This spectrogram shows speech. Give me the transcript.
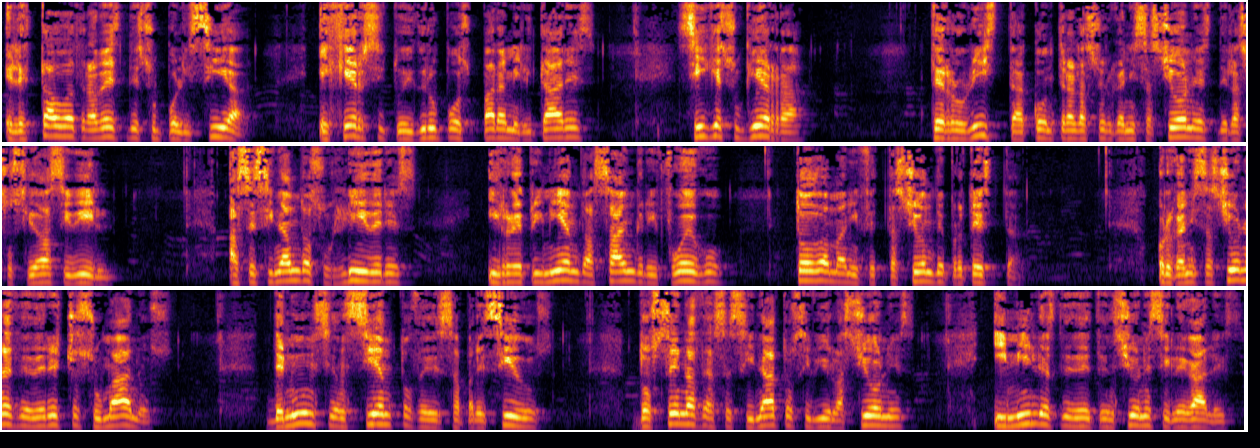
El Estado, a través de su policía, ejército y grupos paramilitares, sigue su guerra terrorista contra las organizaciones de la sociedad civil, asesinando a sus líderes y reprimiendo a sangre y fuego toda manifestación de protesta. Organizaciones de derechos humanos denuncian cientos de desaparecidos, docenas de asesinatos y violaciones y miles de detenciones ilegales.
